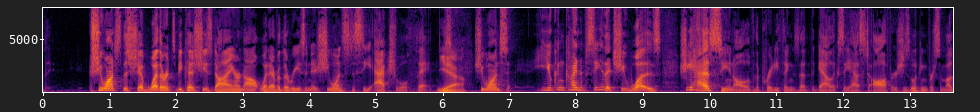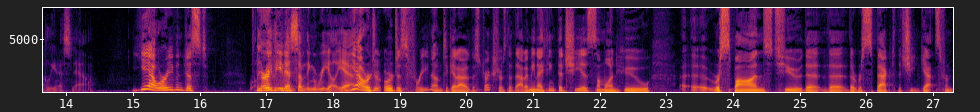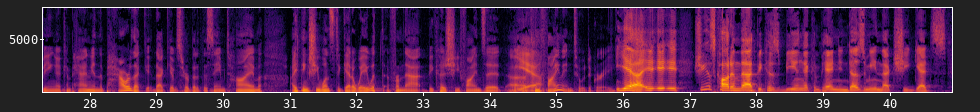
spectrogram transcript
she wants the ship, whether it's because she's dying or not, whatever the reason is, she wants to see actual things. Yeah. She wants you can kind of see that she was she has seen all of the pretty things that the galaxy has to offer. She's looking for some ugliness now. Yeah, or even just Earthiness, even- something real, yeah. yeah, or or just freedom to get out of the strictures of that. I mean, I think that she is someone who uh, responds to the, the the respect that she gets from being a companion, the power that that gives her, but at the same time. I think she wants to get away with from that because she finds it uh, Yeah. confining to a degree. Yeah, it, it, it, she is caught in that because being a companion does mean that she gets.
